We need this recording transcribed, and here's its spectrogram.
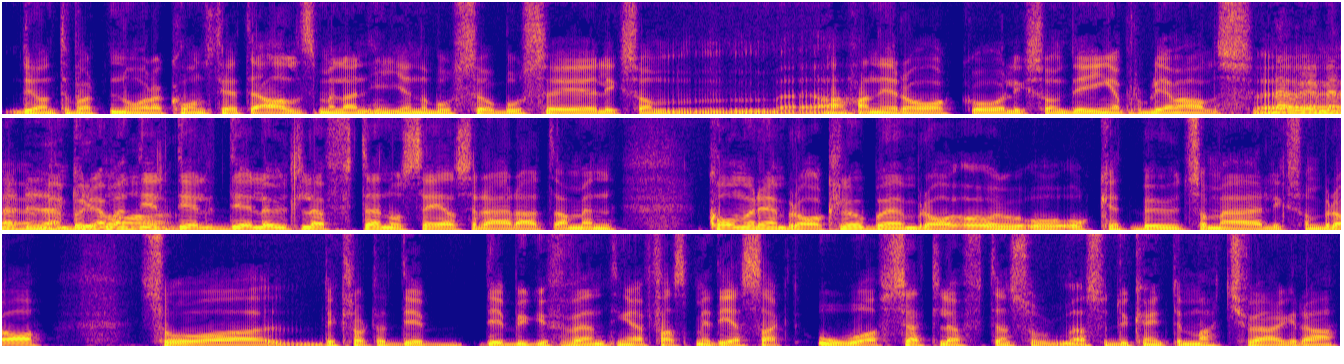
det har inte varit några konstigheter alls mellan Hien och Bosse. Och Bosse är liksom... eh, Han är rak och liksom, det är inga problem alls. Nej, men jag menar, det Eh, men börjar man vara- del, del, dela ut löften och säga sådär att ja, men, kommer det en bra klubb och, en bra, och, och, och ett bud som är liksom bra så det är klart att det, det bygger förväntningar. Fast med det sagt, oavsett löften så alltså, du kan ju inte matchvägra,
